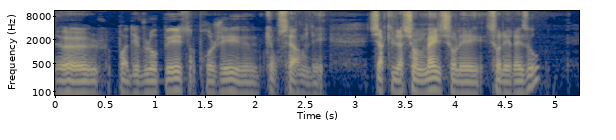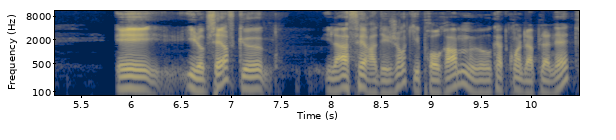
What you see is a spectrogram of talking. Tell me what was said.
euh, pas développé, c'est un projet euh, qui concerne les circulations de mails sur les, sur les réseaux. Et il observe qu'il a affaire à des gens qui programment aux quatre coins de la planète.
